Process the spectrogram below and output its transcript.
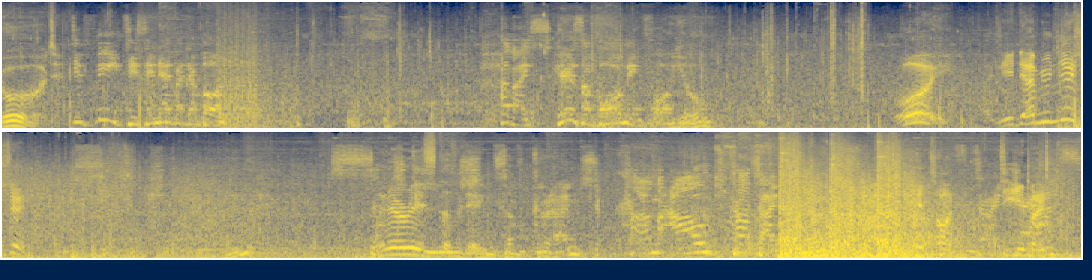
good. Defeat is inevitable. Have I... Here's a warning for you. Boy, I need ammunition. Where is the thing? Of grandeur. Come out. Time. Hit on demons.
